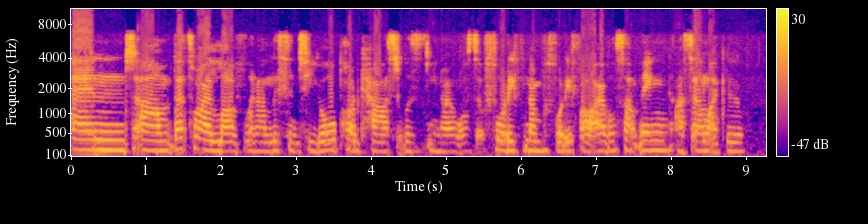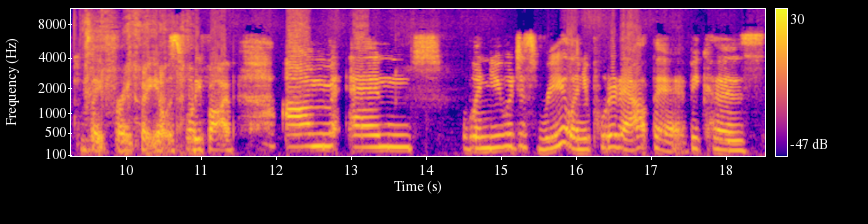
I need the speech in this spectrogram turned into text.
and um, that's why I love when I listen to your podcast. It was, you know, was it forty number forty five or something? I sound like a complete freak, but yeah, it was forty five. Um, and when you were just real and you put it out there, because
